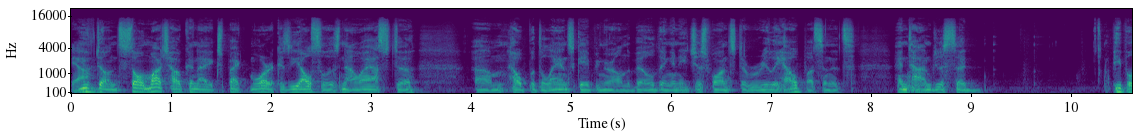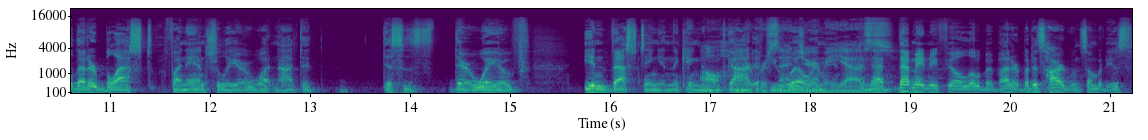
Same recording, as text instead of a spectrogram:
Yeah. you've done so much. How can I expect more? Because he also is now asked to um, help with the landscaping around the building, and he just wants to really help us. And it's, and Tom just said, people that are blessed financially or whatnot, that this is their way of investing in the kingdom Oh, of God, if you oh, will. Jeremy, and, yes. and that that made me feel a little bit better. But it's hard when somebody is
